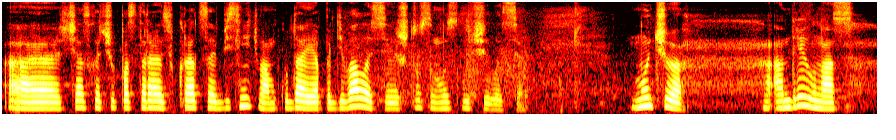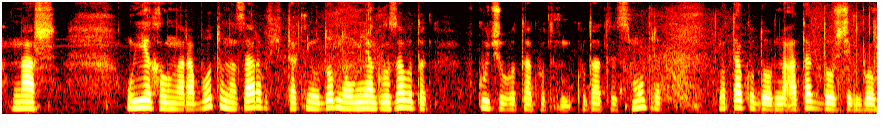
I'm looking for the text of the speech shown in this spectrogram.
А, сейчас хочу постараюсь вкратце объяснить вам, куда я подевалась и что со мной случилось. Ну что, Андрей у нас наш уехал на работу, на заработки. Так неудобно. У меня глаза вот так в кучу вот так вот куда-то смотрят. Вот так удобно. А так дождик был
